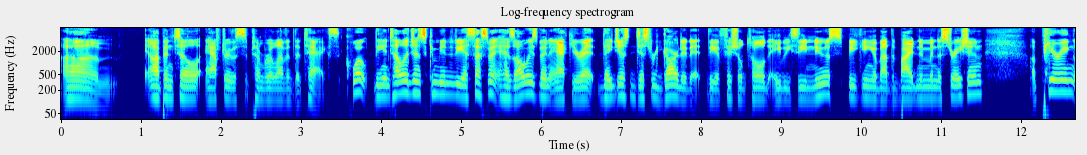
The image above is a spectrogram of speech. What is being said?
Um, up until after the September 11th attacks. Quote, the intelligence community assessment has always been accurate. They just disregarded it, the official told ABC News, speaking about the Biden administration. Appearing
